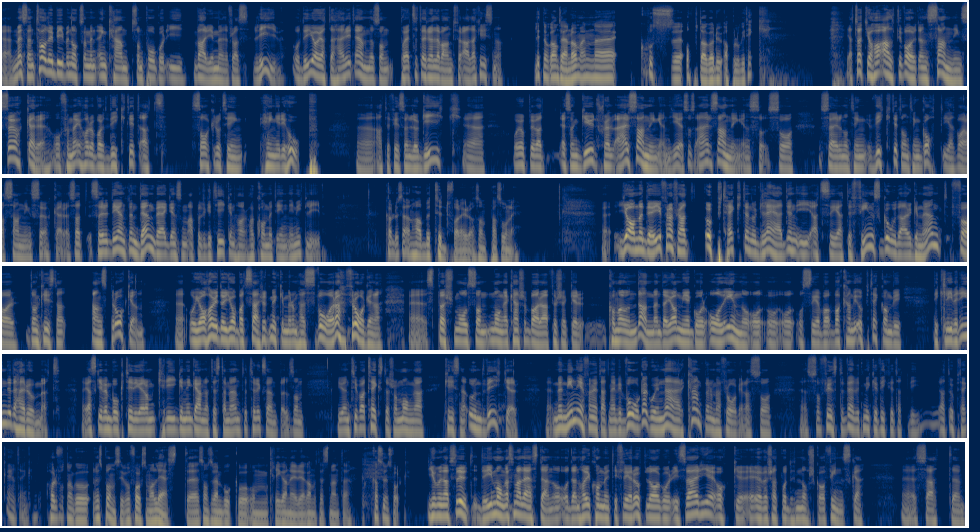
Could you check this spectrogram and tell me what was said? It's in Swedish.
Eh, men sen talar ju Bibeln också om en, en kamp som pågår i varje människas liv och det gör ju att det här är ett ämne som på ett sätt är relevant för alla kristna. Lite något annat ändå, men eh, hvordan eh, du apologetik? Jag tror att jag har alltid varit en sanningssökare och för mig har det varit viktigt att saker och ting hänger ihop. Eh, att det finns en logik eh, och jag upplever att eftersom Gud själv är sanningen, Jesus är sanningen, så, så, så är det någonting viktigt, någonting gott i att vara sanningssökare. Så, att, så är egentligen den vägen som apologetiken har, har kommit in i mitt liv. Kan vil du si den har betytt för dig då som personlig? Eh, ja, men det är ju framförallt upptäckten och glädjen i att se att det finns goda argument för de kristna anspråken. Eh, och jag har ju då jobbat särskilt mycket med de här svåra frågorna. Eh, spörsmål som många kanske bara försöker komma undan, men där jag mer går all in och, och, och, och- och ser vad, vad kan vi upptäcka om vi, vi kliver in i det här rummet. Jag skrev en bok tidigare om krigen i Gamla Testamentet till exempel, som är en typ av texter som många kristna undviker. Men min erfarenhet är att när vi vågar gå i närkamp med de här frågorna så, så finns det väldigt mycket viktigt att, vi, att upptäcka helt enkelt. Har du fått noe respons fra folk som har lest eh, sånn som den boka om krigene i Det gamle testamentet? Hva syns folk? Jo men absolut, det är ju många som har läst den och, och den har ju kommit i flera upplagor i Sverige och eh, är översatt både till norska och finska. Eh, Så att eh,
